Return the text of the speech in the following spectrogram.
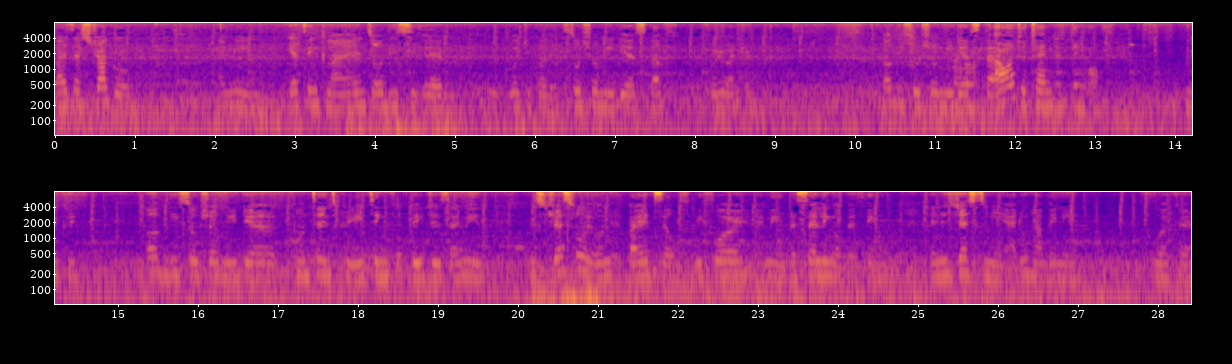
but it's a struggle. I mean, getting clients, all these um, what you call it, social media stuff. For you, Andrew. All these social media Uh, stuff. I want to turn this thing off. Okay. All these social media content creating for pages, I mean, it's stressful on by itself before, I mean, the selling of the thing. And it's just me. I don't have any worker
